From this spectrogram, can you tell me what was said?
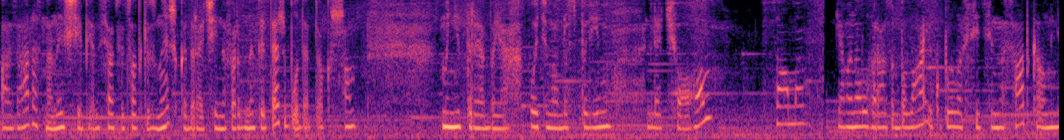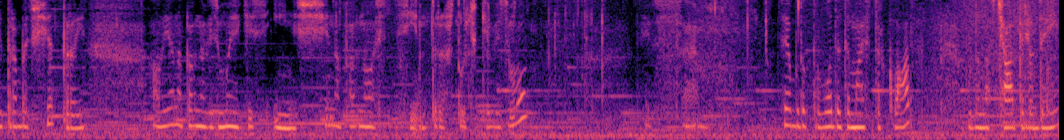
а зараз на них ще 50% знижки. До речі, і на фарбники теж буде. Так що мені треба, я потім вам розповім для чого саме. Я минулого разу була і купила всі ці насадки, але мені треба ще три. Але я, напевно, візьму якісь інші. Напевно, ось ці три штучки візьму. Це я буду проводити майстер-клас, буду навчати людей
